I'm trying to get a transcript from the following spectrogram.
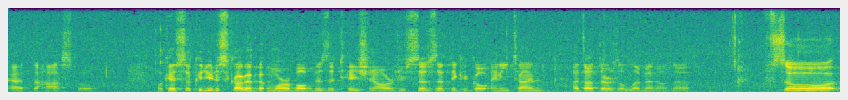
at the hospital okay so could you describe a bit more about visitation hours you says that they could go anytime i thought there was a limit on that So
